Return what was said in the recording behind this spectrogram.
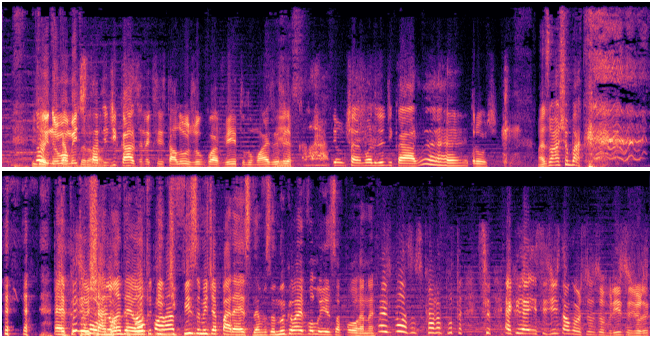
Não, e normalmente você tá dentro de casa, né? Que você instalou o jogo pra ver e tudo mais. Aí você Isso. fica, ah, tem um Charmander dentro de casa. É, é, trouxa. Mas eu acho bacana. É, porque o Charmander é outro que dificilmente aparece, né? Você nunca vai evoluir essa porra, né? Mas, nossa, os caras, puta. É que esse dia tava conversando sobre isso, Júlio.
